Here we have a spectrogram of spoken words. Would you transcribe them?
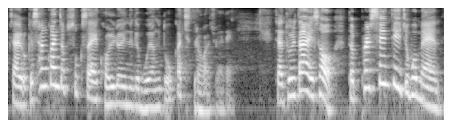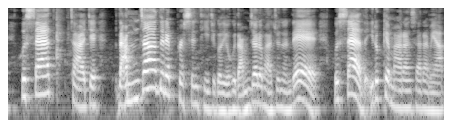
자, 이렇게 상관접 속사에 걸려 있는 게 모양이 똑같이 들어가 줘야 돼. 자, 둘 다에서 the percentage of men who said, 자, 이제 남자들의 percentage가 여기 남자를 봐주는데 who said 이렇게 말한 사람이야.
